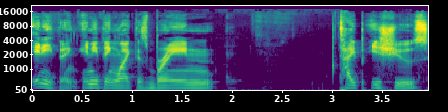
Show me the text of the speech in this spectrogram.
anything, anything like this, brain type issues,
